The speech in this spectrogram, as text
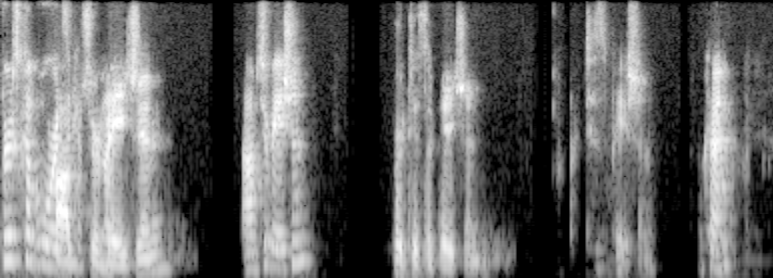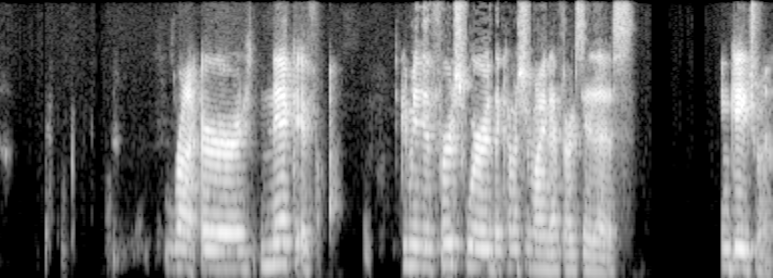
First couple words that come to mind. Observation, observation. Participation. participation. Okay. Right, or Nick, if give me the first word that comes to mind after I say this. Engagement.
